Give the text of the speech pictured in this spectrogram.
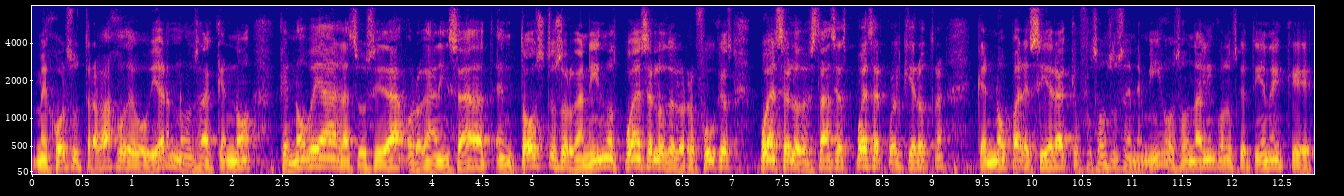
mejor su trabajo de gobierno, o sea, que no que no vea a la sociedad organizada en todos estos organismos, pueden ser los de los refugios, pueden ser los de estancias, puede ser cualquier otra, que no pareciera que son sus enemigos, son alguien con los que tiene que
